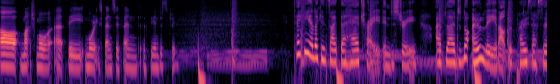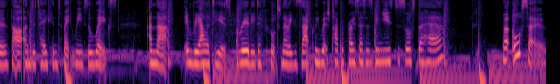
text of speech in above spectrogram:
are much more at the more expensive end of the industry. Taking a look inside the hair trade industry, I've learned not only about the processes that are undertaken to make weaves and wigs, and that in reality it's really difficult to know exactly which type of process has been used to source the hair, but also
